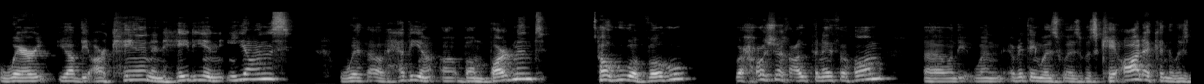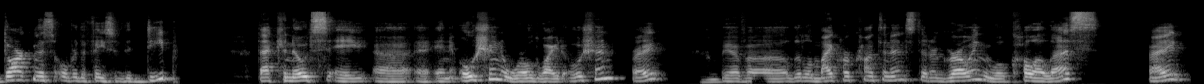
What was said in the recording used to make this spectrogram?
where you have the Archean and Hadean eons with of heavy uh, bombardment, tohu vavohu, al uh, when the when everything was was was chaotic and there was darkness over the face of the deep, that connotes a uh, an ocean, a worldwide ocean, right? Mm-hmm. We have uh, little microcontinents that are growing and will coalesce, right?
